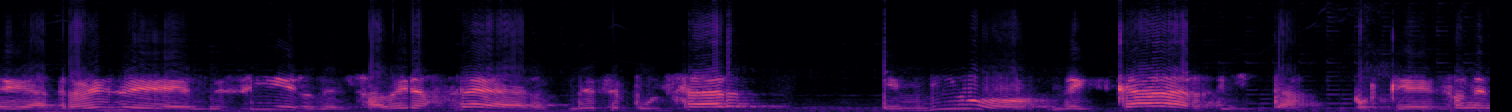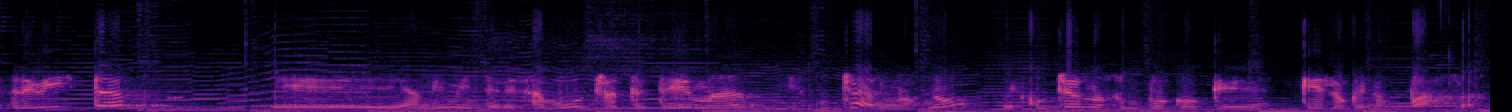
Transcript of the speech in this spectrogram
eh, a través del decir, del saber hacer, de ese pulsar en vivo de cada artista, porque son entrevistas eh, a mí me interesa mucho este tema y escucharnos, ¿no? Escucharnos un poco qué, es lo que nos pasa.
